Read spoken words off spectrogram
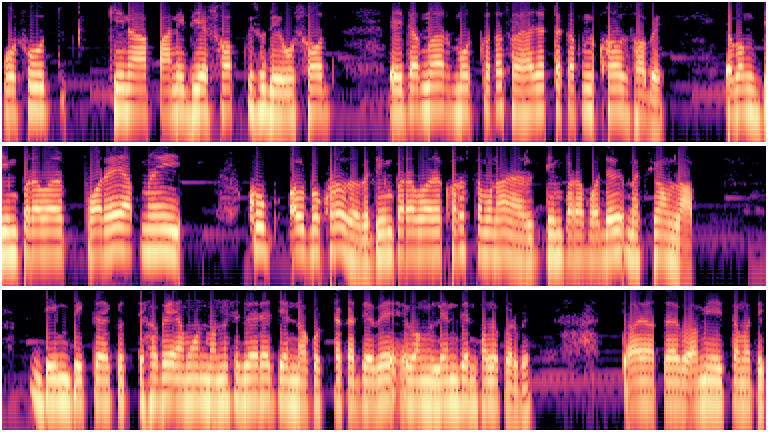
ওষুধ, কিনা, পানি দিয়ে সব কিছু দিয়ে ওষুধ এইটা আপনার মোট কথা ছয় হাজার টাকা আপনার খরচ হবে। এবং ডিম পাড়াবার পরে আপনি খুব অল্প খরচ হবে। ডিম পাড়াবার খরচ তেমন হয় না, ডিম পদে ম্যাক্সিমাম লাভ। ডিম বিক্রয় করতে হবে এমন মানুষের দ্বারা যে নগদ টাকা দেবে এবং লেনদেন ভালো করবে। তাই আমি এই তামাতিক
